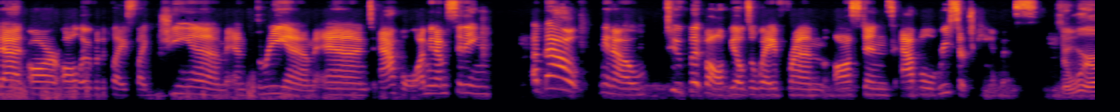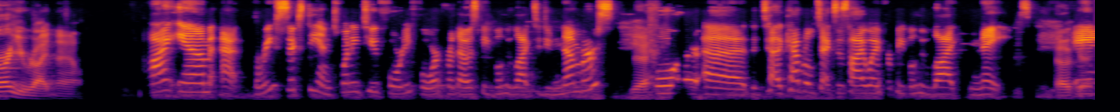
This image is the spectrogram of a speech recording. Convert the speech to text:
that are all over the place, like GM and 3M and Apple. I mean, I'm sitting about you know two football fields away from Austin's Apple Research Campus. So where are you right now? I am at 360 and 2244 for those people who like to do numbers, yeah. or uh, the te- Capital Texas Highway for people who like names. Okay. And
